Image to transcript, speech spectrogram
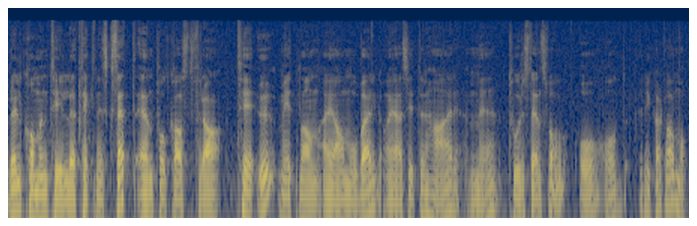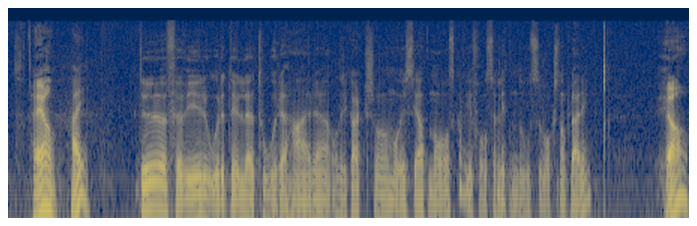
Velkommen til Teknisk sett, en podkast fra TU. Mitt navn er Jan Moberg, og jeg sitter her med Tore Stensvold og Odd Rikard Valmot. Hei, Jan. Hei. Du, Før vi gir ordet til Tore her, Odd Rikard, så må vi si at nå skal vi få oss en liten dose voksenopplæring. Ja,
